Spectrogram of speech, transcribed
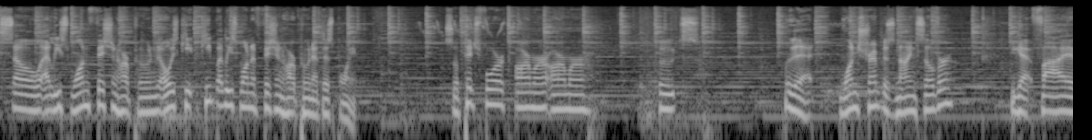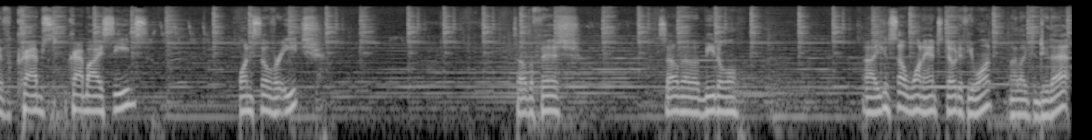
Sell at least one fishing harpoon. Always keep keep at least one fishing harpoon at this point. So pitchfork, armor, armor, boots. Look at that. One shrimp is nine silver. You got five crabs, crab eye seeds. One silver each. Sell the fish. Sell the beetle. Uh, you can sell one antidote if you want. I like to do that.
